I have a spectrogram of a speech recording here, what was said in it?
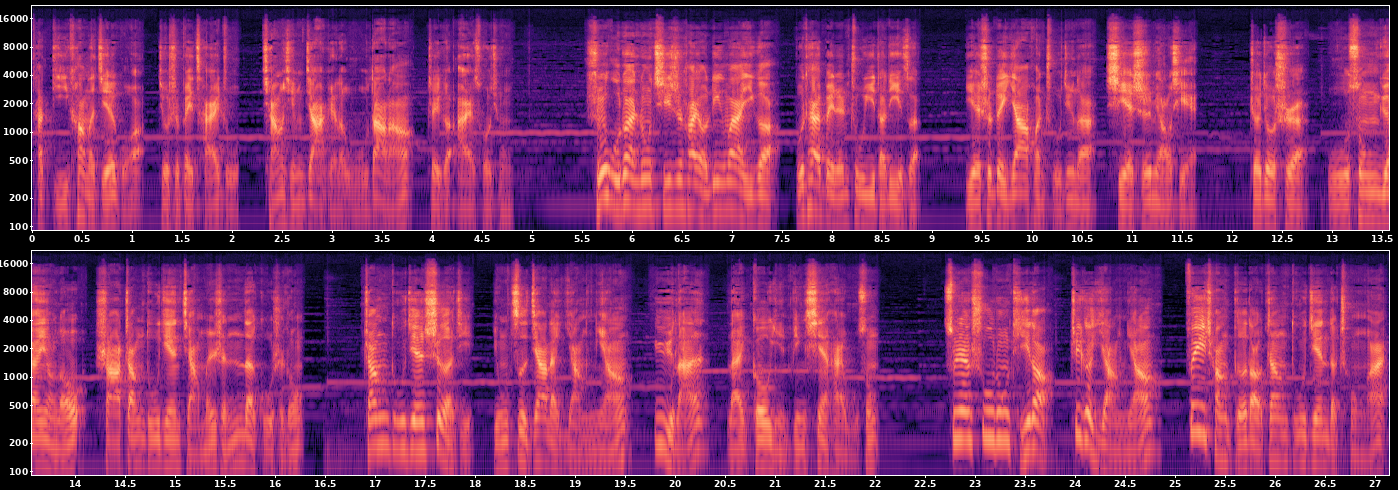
她抵抗的结果就是被财主强行嫁给了武大郎这个矮矬穷。《水浒传》中其实还有另外一个不太被人注意的例子。也是对丫鬟处境的写实描写，这就是武松鸳鸯楼杀张都监蒋门神的故事中，张都监设计用自家的养娘玉兰来勾引并陷害武松。虽然书中提到这个养娘非常得到张都监的宠爱，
